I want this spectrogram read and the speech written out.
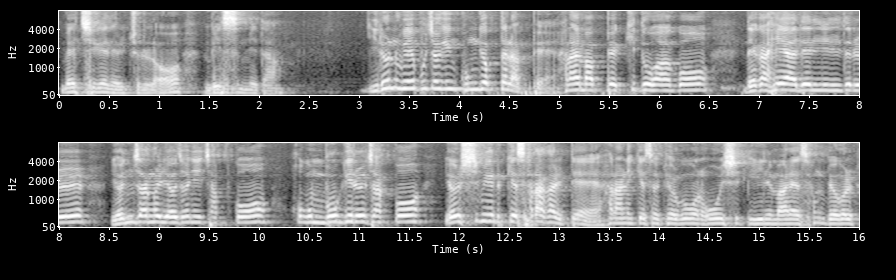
맺히게 될 줄로 믿습니다. 이런 외부적인 공격들 앞에 하나님 앞에 기도하고 내가 해야 될 일들을 연장을 여전히 잡고 혹은 모기를 잡고 열심히 이렇게 살아갈 때 하나님께서 결국은 52일 만에 성벽을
